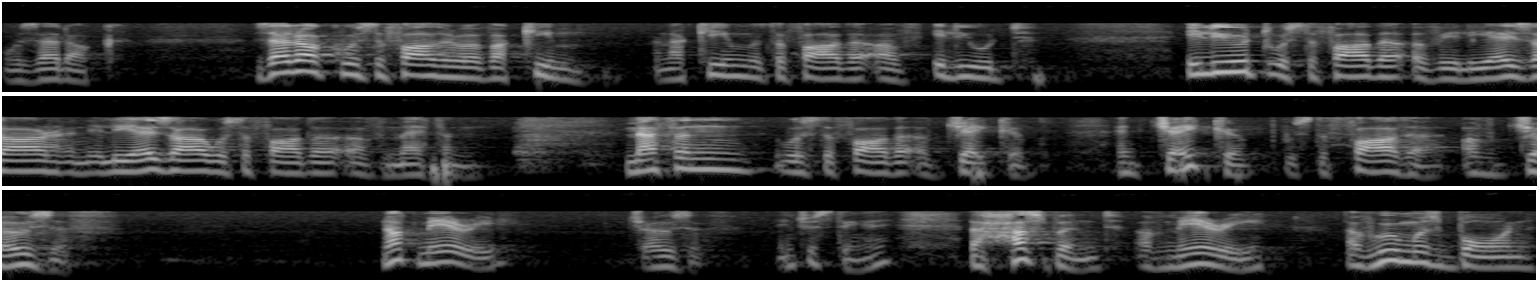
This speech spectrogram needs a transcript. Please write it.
or Zadok. Zadok was the father of Akim, and Akim was the father of Eliud. Eliud was the father of Eleazar, and Eleazar was the father of Matthan. Matthan was the father of Jacob, and Jacob was the father of Joseph. Not Mary, Joseph. Interesting, eh? The husband of Mary, of whom was born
